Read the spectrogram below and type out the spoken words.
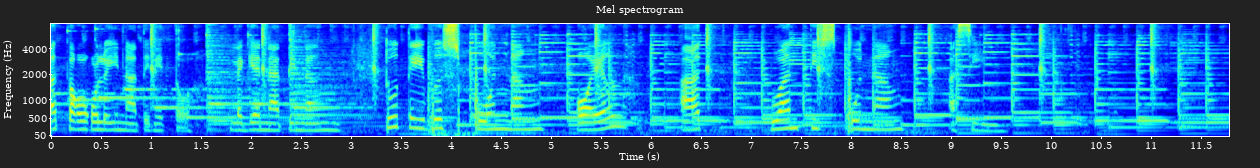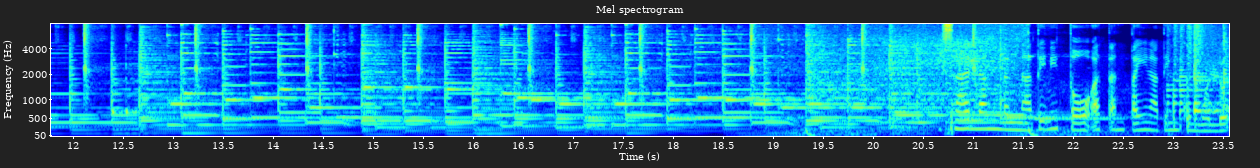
At pakukuluin natin ito. Lagyan natin ng 2 tablespoon ng oil at 1 teaspoon ng asin. Isa lang lang natin ito at antay natin kumulo.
